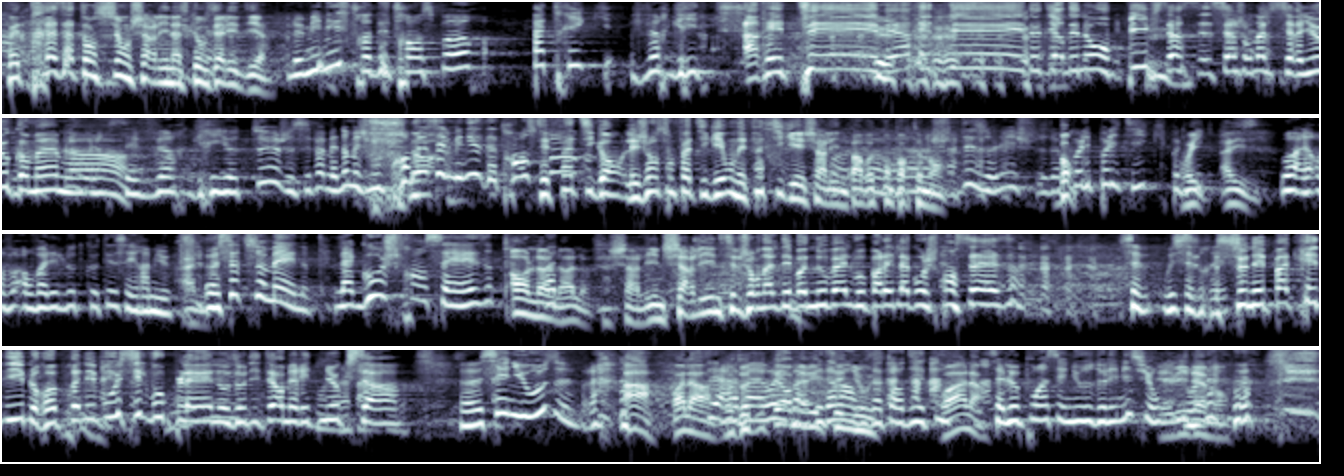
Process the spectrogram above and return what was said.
Faites très attention, Charline, à ce que vous allez dire. Le ministre des Transports, Patrick Vergrit. Arrêtez, mais arrêtez de dire des noms au pif. C'est un journal sérieux quand même là. C'est Vergrioteux, je sais pas. Mais non, mais je vous promets, c'est le ministre des Transports. C'est fatigant. Les gens sont fatigués. On est fatigués, Charline, par votre comportement. Je suis désolée, je suis Bon. poli- politique. Oui, politique. allez-y. Bon, alors on va, on va aller de l'autre côté, ça ira mieux. Euh, cette semaine, la gauche française. Oh là là, là, Charline, Charline, c'est le journal des bonnes nouvelles. Vous parlez de la gauche française? Oui, c'est vrai. Ce n'est pas crédible. Reprenez-vous, s'il vous plaît. Nos auditeurs méritent mieux que ça. Euh, CNews. Voilà. Ah, voilà. C'est- Nos ah bah auditeurs oui, bah, méritent évidemment, CNews. vous attendiez tout. Voilà. C'est le point CNews de l'émission. Évidemment. Voilà.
